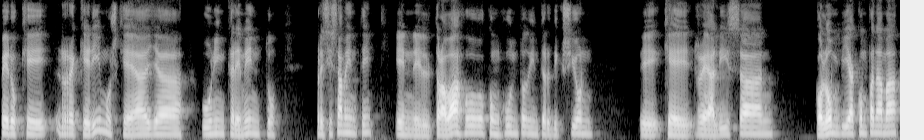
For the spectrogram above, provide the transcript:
pero que requerimos que haya un incremento precisamente en el trabajo conjunto de interdicción eh, que realizan Colombia con Panamá,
